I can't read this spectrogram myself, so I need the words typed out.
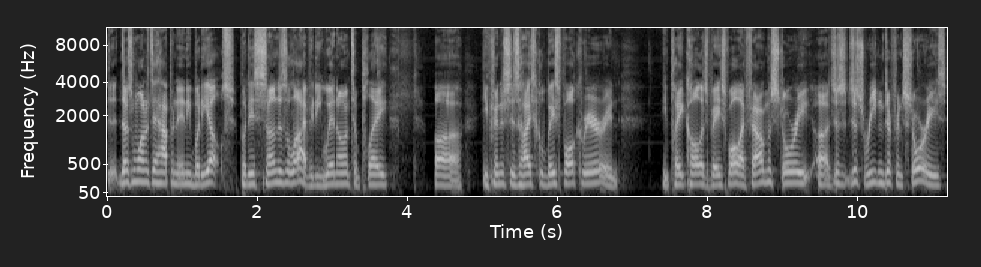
doesn't want it to happen to anybody else. But his son is alive and he went on to play. Uh, he finished his high school baseball career and he played college baseball. I found the story uh, just just reading different stories,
